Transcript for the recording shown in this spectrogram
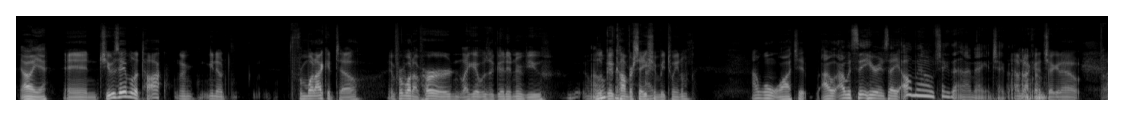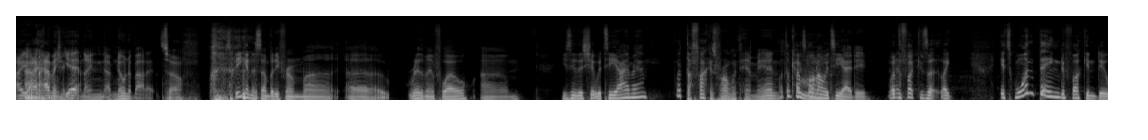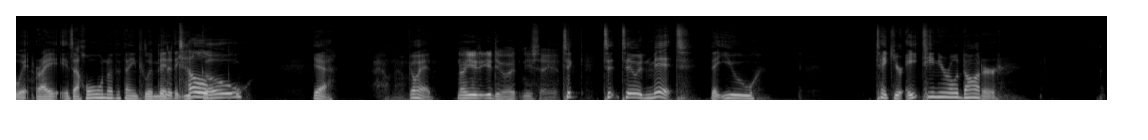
Oh yeah. and she was able to talk. You know, from what I could tell, and from what I've heard, like it was a good interview, a Okay. good conversation between them. I won't watch it. I, I would sit here and say, "Oh man, I'll check that." I'm not gonna check that. I'm not going to check it out. I, I'm not I gonna haven't yet, and I, I've known about it. So Speaking of somebody from uh, uh, Rhythm and Flow, um, you see this shit with T.I., man. what the fuck is wrong with him, man? What the Come fuck's going on with T.I., dude? What the fuck is a, like? It's one thing to fucking do it, right? It's a whole nother thing to admit to that tell- you go. Yeah, I don't know. go ahead. No, you you do it. You say it. To to to admit that you take your 18 year old daughter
